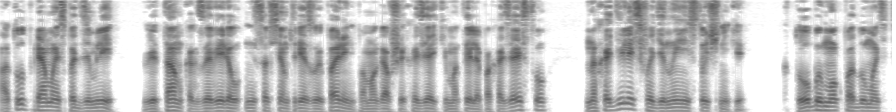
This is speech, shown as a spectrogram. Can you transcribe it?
А тут прямо из-под земли, ведь там, как заверил не совсем трезвый парень, помогавший хозяйке мотеля по хозяйству, находились водяные источники. Кто бы мог подумать?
